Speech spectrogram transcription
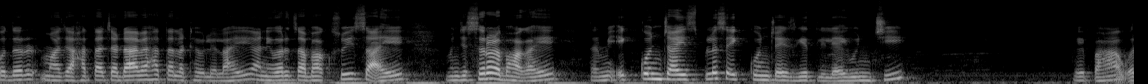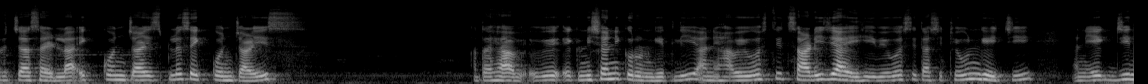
पदर माझ्या हाताच्या डाव्या हाताला ठेवलेला आहे आणि वरचा भाग सुईचा आहे म्हणजे सरळ भाग आहे. तर मी एकोणचाळीस प्लस एकोणचाळीस घेतलेली आहे उंची. हे पहा वरच्या साईडला एकोणचाळीस प्लस एकोणचाळीस. आता ह्या वे एक निशाणी करून घेतली आणि हा व्यवस्थित साडी जी आहे ही व्यवस्थित अशी ठेवून घ्यायची. आणि एक जी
